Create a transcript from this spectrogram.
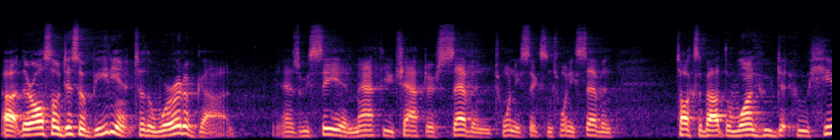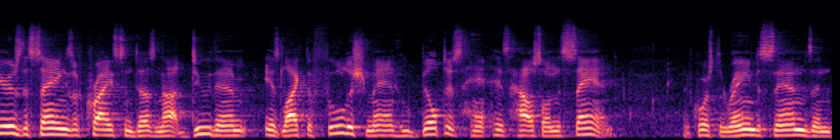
Uh, they're also disobedient to the word of God. As we see in Matthew chapter 7, 26 and 27, talks about the one who, who hears the sayings of Christ and does not do them is like the foolish man who built his, his house on the sand. And of course, the rain descends and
